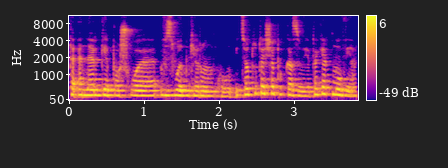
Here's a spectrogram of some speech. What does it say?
te energie poszły w złym kierunku. I co tutaj się pokazuje? Tak jak mówię,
